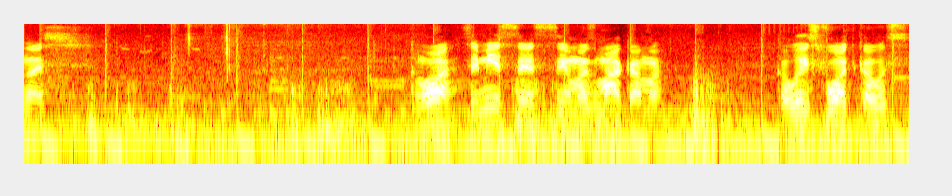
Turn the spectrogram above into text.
Можна. О, це місце з цими з маками. Колись фоткались.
